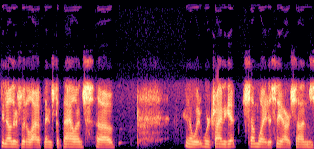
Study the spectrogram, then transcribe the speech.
you know, there's been a lot of things to balance. Uh, you know, we, we're trying to get some way to see our sons.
